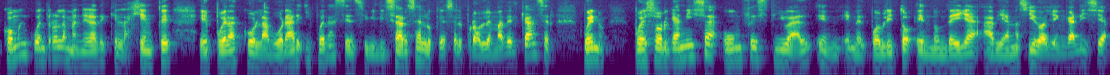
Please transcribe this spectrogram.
¿Cómo encuentro la manera de que la gente eh, pueda colaborar y pueda sensibilizarse a lo que es el problema del cáncer? Bueno, pues organiza un festival en, el pueblito en donde ella había nacido, allá en Galicia,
